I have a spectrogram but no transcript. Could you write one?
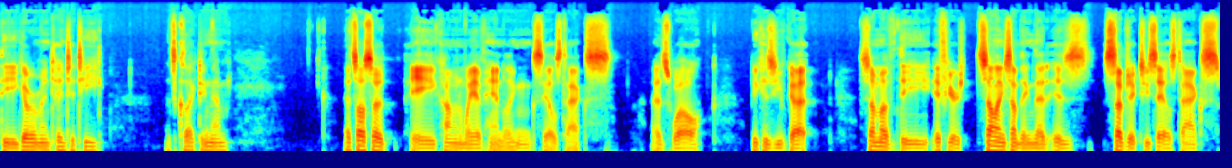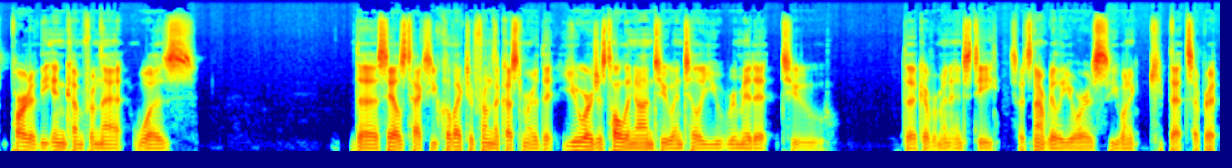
the government entity that's collecting them. That's also a common way of handling sales tax as well, because you've got some of the, if you're selling something that is subject to sales tax, part of the income from that was the sales tax you collected from the customer that you are just holding on to until you remit it to the government entity. So it's not really yours. You want to keep that separate.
